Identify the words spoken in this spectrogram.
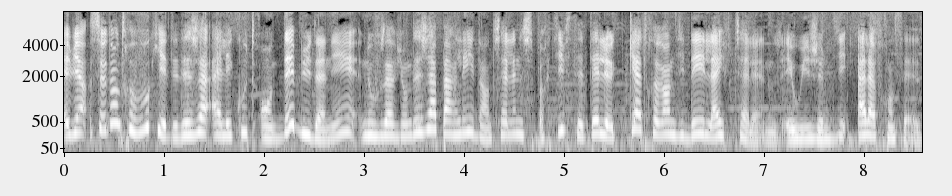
Eh bien, ceux d'entre vous qui étaient déjà à l'écoute en début d'année, nous vous avions déjà parlé d'un challenge sportif, c'était le 90 Day Life Challenge. Et oui, je le dis à la française.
